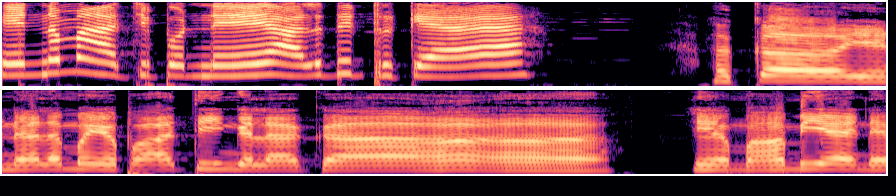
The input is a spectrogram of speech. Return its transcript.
என்னம்மா ஆச்சு பொண்ணு? அழுதுட்டு இருக்க அக்கா என் நிலைமைய பார்த்தீங்களாக்கா என் மாமியா என்னை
